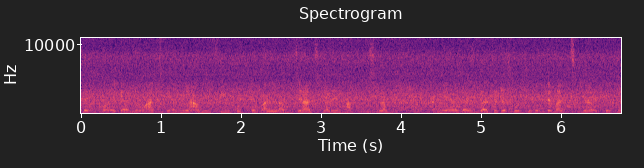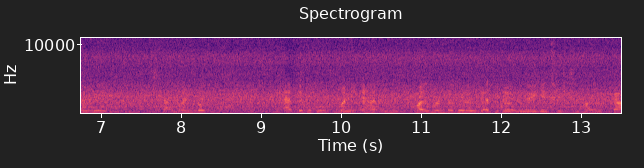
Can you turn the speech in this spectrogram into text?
সেট করে কেন? আজকে আমি আমি ফিল করতে পারলাম যে আজকে আমি ভাবতেছিলাম, আমি গাছ ব্যথাটা সহ্য করতে পারছি না। দেখে আমি সামান্য এতটুকু মানে কয়েক ঘণ্টা ধরে আমি ব্যথাটা রয়ে গেছি। ছয়টা,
